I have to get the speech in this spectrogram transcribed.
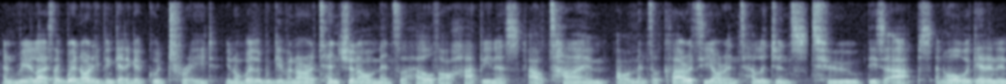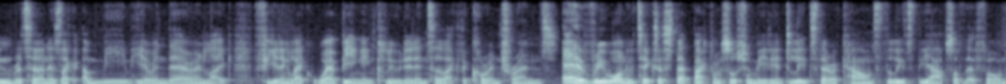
and realized like we're not even getting a good trade. You know, we're, we're giving our attention, our mental health, our happiness, our time, our mental clarity, our intelligence to these apps. And all we're getting in return is like a meme here and there and like feeling like we're being included into like the current trends. Everyone who takes a step back from social media, deletes their accounts, deletes the apps off their phone,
